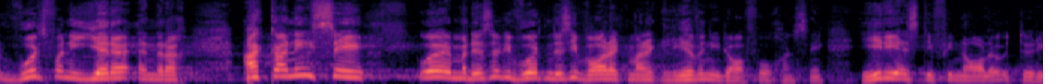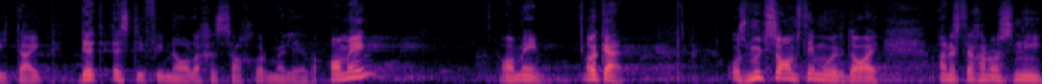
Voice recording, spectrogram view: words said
woord van die Here inrig. Ek kan nie sê o, maar dis nou die woord en dis die waarheid, maar ek lewe nie daarvolgens nie. Hierdie is die finale autoriteit. Dit is die finale gesag oor my lewe. Amen. Amen. OK. Ons moet saamstem oor daai, anders dan gaan ons nie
